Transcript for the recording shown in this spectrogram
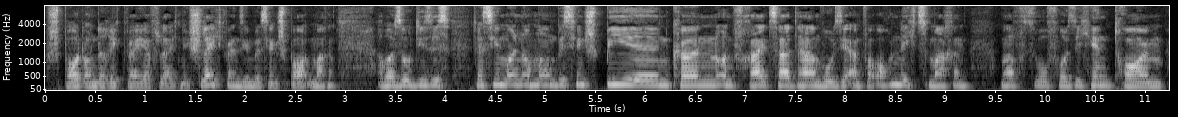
Sportunterricht wäre ja vielleicht nicht schlecht, wenn sie ein bisschen Sport machen. Aber so dieses, dass sie mal noch mal ein bisschen spielen können und Freizeit haben, wo sie einfach auch nichts machen, mal so vor sich hin träumen,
